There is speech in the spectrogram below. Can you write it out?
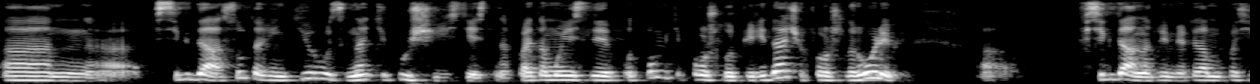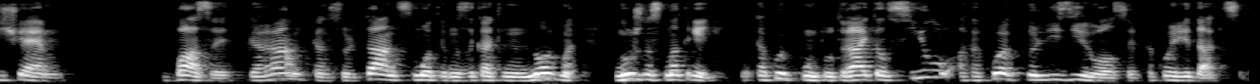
всегда суд ориентируется на текущее, естественно. Поэтому если, вот помните прошлую передачу, прошлый ролик, э, всегда, например, когда мы посещаем базы гарант, консультант, смотрим на законодательные нормы, нужно смотреть, какой пункт утратил силу, а какой актуализировался, в какой редакции.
